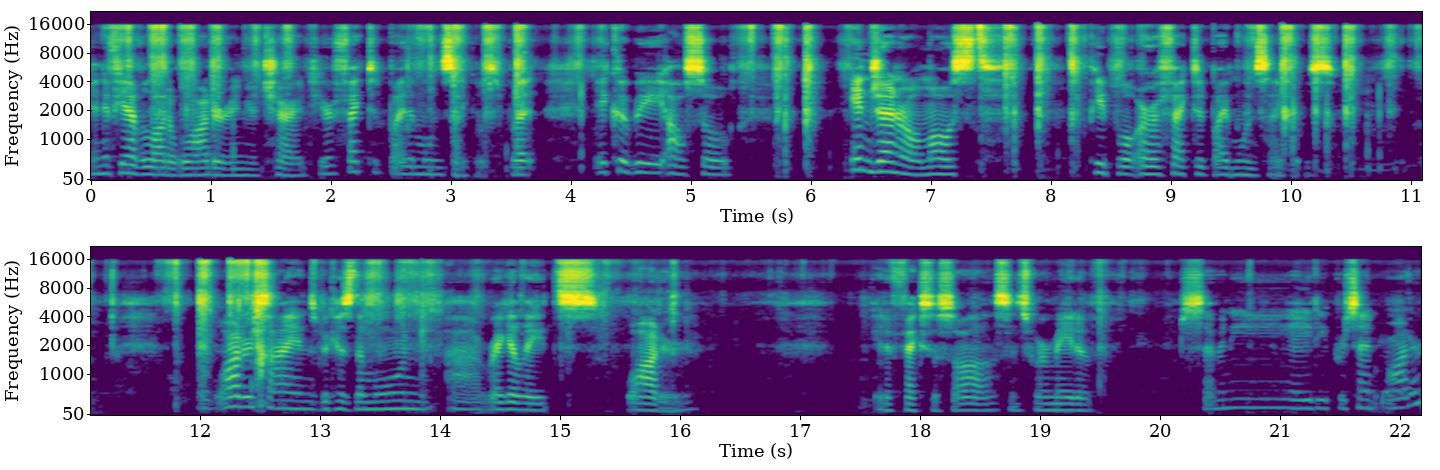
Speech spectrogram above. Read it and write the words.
And if you have a lot of water in your chart, you're affected by the moon cycles. But it could be also, in general, most people are affected by moon cycles. The water signs, because the moon uh, regulates water, it affects us all since we're made of 70 80% water.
